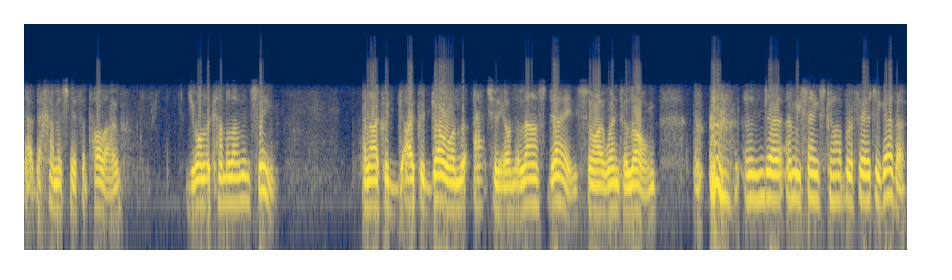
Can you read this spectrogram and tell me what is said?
at the Hammersmith Apollo. Do you want to come along and sing? and I could I could go on the, actually on the last day, so I went along, and uh, and we sang Scarborough Fair together.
